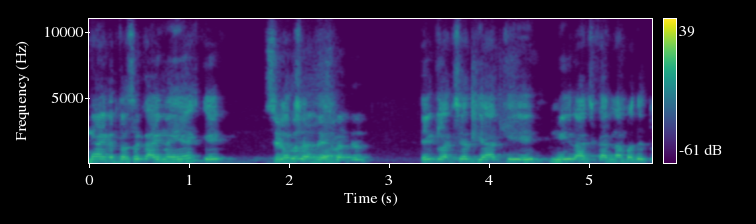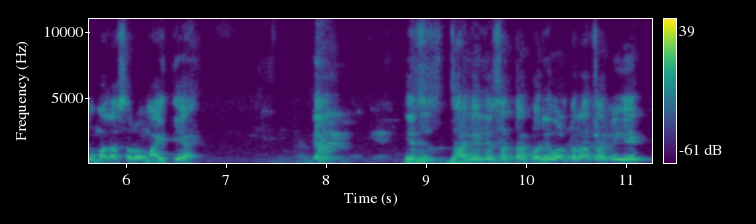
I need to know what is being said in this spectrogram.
नाही नाही तसं काही नाही आहे. एक लक्षात घ्या. देशभर देऊन एक लक्षात घ्या की मी राजकारणामध्ये तुम्हाला सर्व माहिती आहे. हे झ- झालेले सत्ता परिवर्तनाचा मी एक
